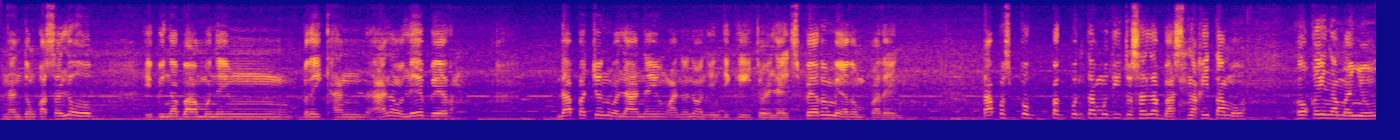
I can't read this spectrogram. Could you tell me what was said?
nandun ka sa loob, ibinaba mo na yung brake hand ano lever, dapat yun wala na yung ano noon indicator lights pero meron pa rin. Tapos pag pagpunta mo dito sa labas, nakita mo okay naman yung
